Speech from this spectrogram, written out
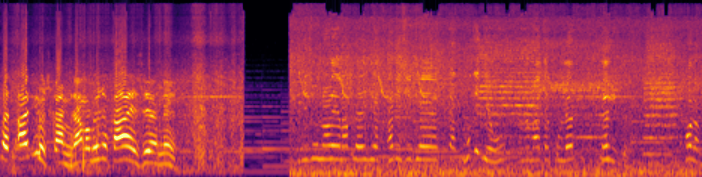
બસ આટલું જ કામ છે. આમાં બીજું કાંઈ છે નહીં. બીજું નાળિયેર આપણે જે ખાલી જગ્યાએ ક્યાંક મૂકી દેવું અને માથે કુલર પહેરી દેવું. કોલમ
